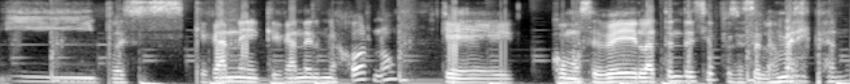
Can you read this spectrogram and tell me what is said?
y pues que gane, que gane el mejor, ¿no? Que como se ve la tendencia, pues es el América, ¿no?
